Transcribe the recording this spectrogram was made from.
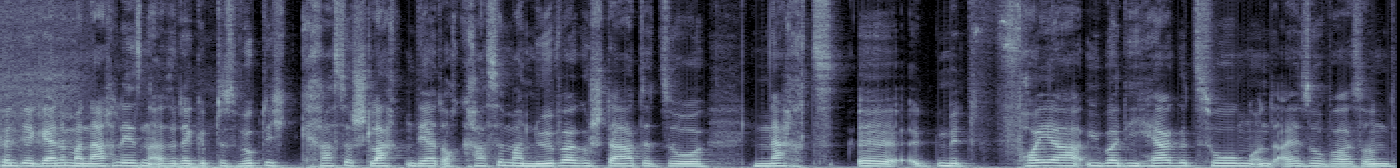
könnt ihr gerne mal nachlesen, also da gibt es wirklich krasse Schlachten, der hat auch krasse Manöver gestartet, so nachts äh, mit Feuer über die hergezogen und all sowas und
